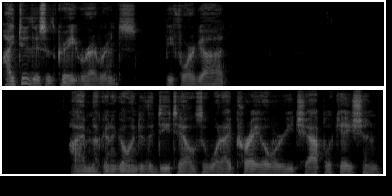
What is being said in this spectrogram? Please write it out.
I do this with great reverence before God. I'm not going to go into the details of what I pray over each application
